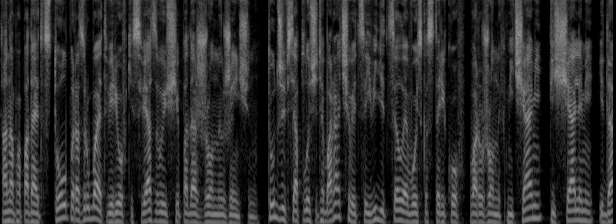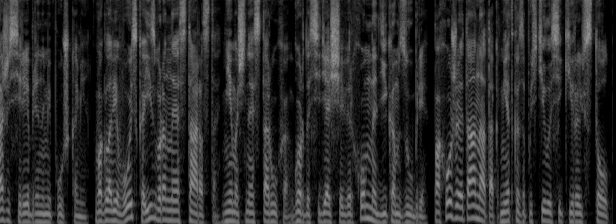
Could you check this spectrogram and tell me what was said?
Она попадает в столб и разрубает веревки, связывающие подожженную женщину. Тут же вся площадь оборачивается и видит целое войско стариков, вооруженных мечами, пищалями и даже серебряными пушками. Во главе войска избранная староста, немощная старуха, гордо сидящая верхом на диком зубре. Похоже, это она так метко запустила секирой в столб.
